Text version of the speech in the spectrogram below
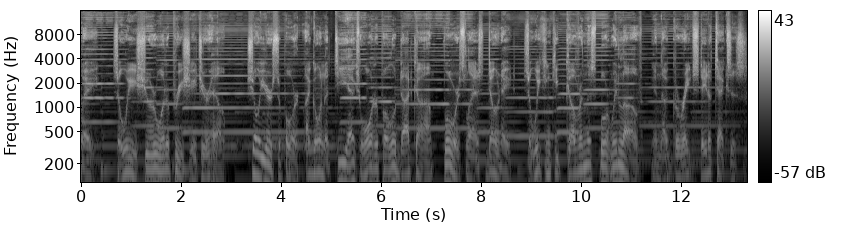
way. So we sure would appreciate your help. Show your support by going to txwaterpolo.com forward slash donate so we can keep covering the sport we love in the great state of Texas.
